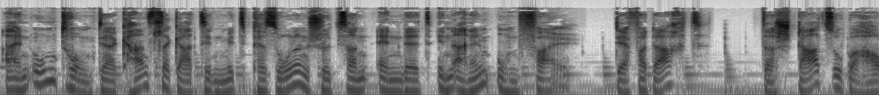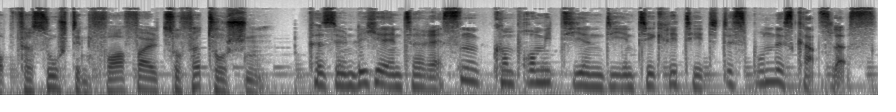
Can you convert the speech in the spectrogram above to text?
Ein Umtrunk der Kanzlergattin mit Personenschützern endet in einem Unfall. Der Verdacht, das Staatsoberhaupt versucht den Vorfall zu vertuschen. Persönliche Interessen kompromittieren die Integrität des Bundeskanzlers.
